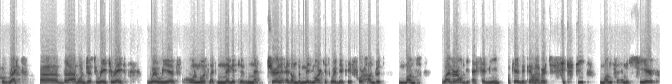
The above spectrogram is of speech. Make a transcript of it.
correct. Uh, but I want just to reiterate where we have almost like negative net churn is on the mid market where they pay 400 a month. However, on the SME, okay, they pay on average 60 months, and here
